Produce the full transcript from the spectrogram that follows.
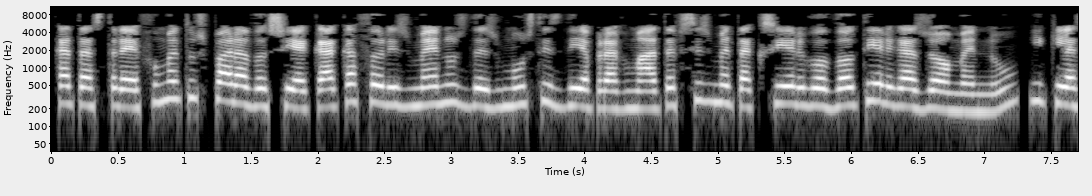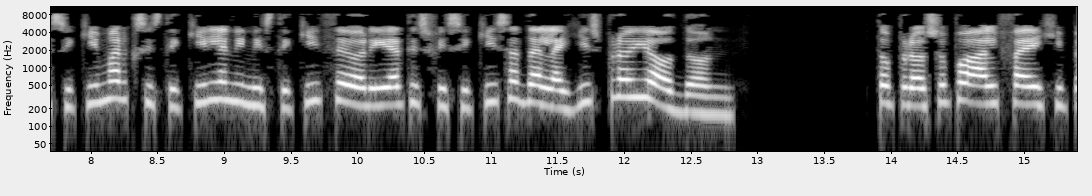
Καταστρέφουμε τους παραδοσιακά καθορισμένους δεσμούς της διαπραγμάτευσης μεταξύ εργοδότη-εργαζόμενου, η κλασική μαρξιστική λενινιστική θεωρία της φυσικής ανταλλαγής προϊόντων. Το πρόσωπο Α έχει 5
